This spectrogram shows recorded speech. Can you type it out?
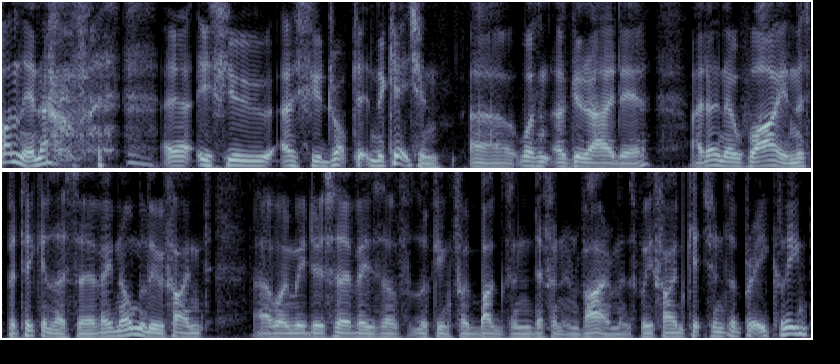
funnily enough, uh, if you if you dropped it in the kitchen, uh, wasn't a good idea. I don't know why in this particular survey. Normally, we find uh, when we do surveys of looking for bugs in different environments, we find kitchens are pretty clean.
